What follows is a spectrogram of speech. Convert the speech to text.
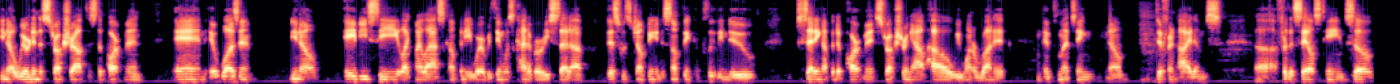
you know, we were going to structure out this department and it wasn't, you know, ABC like my last company where everything was kind of already set up. This was jumping into something completely new, setting up a department, structuring out how we want to run it, implementing, you know, different items uh, for the sales team. So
